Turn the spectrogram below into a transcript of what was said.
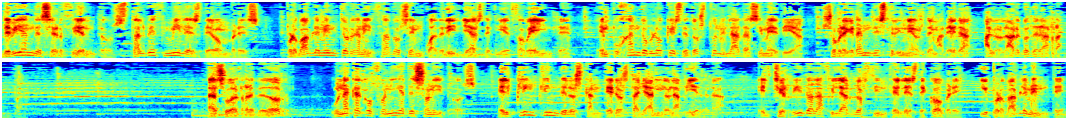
Debían de ser cientos, tal vez miles de hombres, probablemente organizados en cuadrillas de 10 o 20, empujando bloques de dos toneladas y media sobre grandes trineos de madera a lo largo de la rampa. A su alrededor, una cacofonía de sonidos, el clink clink de los canteros tallando la piedra, el chirrido al afilar los cinceles de cobre y probablemente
